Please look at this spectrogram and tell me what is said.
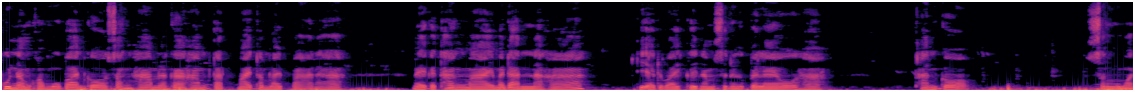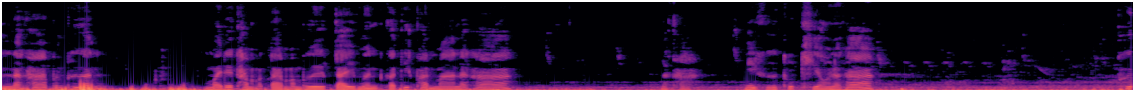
ผู้นำของหมู่บ้านก็สั่งห้ามนะคะ ห้ามตัดไม้ทำลายป่านะคะ แม้กระทั่งไม้มะดันนะคะ ที่อดไวเคยนำเสนอไปแล้วนะคะท่านก็สงวนนะคะเพื่อนๆ ไม่ได้ทำตามอำเภอใจเหมือนกับที่ผ่านมานะคะนะคะ นี่คือถั่วเขียวนะคะ พื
